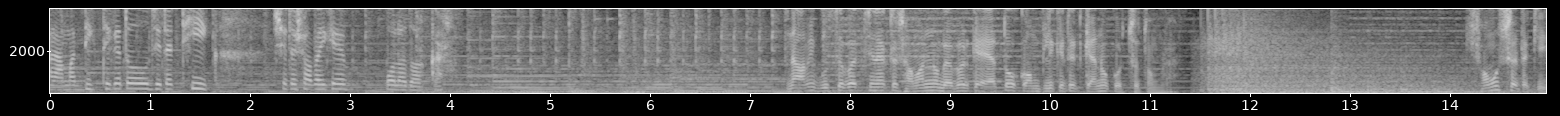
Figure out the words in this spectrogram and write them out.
আর আমার দিক থেকে তো যেটা ঠিক, সেটা সবাইকে বলা দরকার। না, আমি বুঝতে পারছি না একটা সামান্য ব্যাপারকে এত কমপ্লিকেটেড কেন করছ তোমরা? সমস্যাটা কি?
